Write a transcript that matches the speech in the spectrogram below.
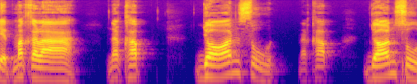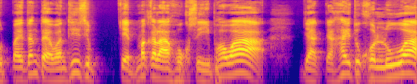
17 มกรานะครับ ย้อนสูตรนะครับ ย้อนสูตรไปตั้งแต่วันที่ 17 มกราคม64เพราะว่าอยากจะให้ทุกคนรู้ว่า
